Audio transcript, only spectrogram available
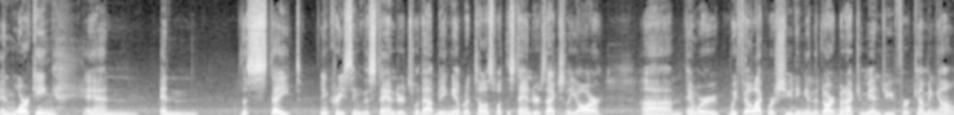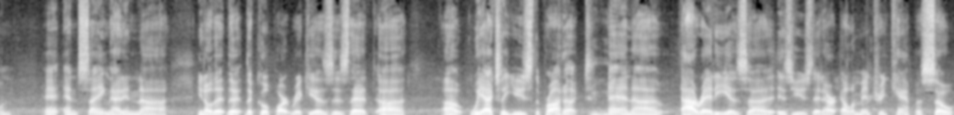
and working and and the state increasing the standards without being able to tell us what the standards actually are. Um, and we're we feel like we're shooting in the dark. But I commend you for coming on and, and saying that. And uh, you know, the, the, the cool part, Rick, is is that uh, uh, we actually use the product, mm-hmm. and uh, iReady is uh, is used at our elementary campus. So,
